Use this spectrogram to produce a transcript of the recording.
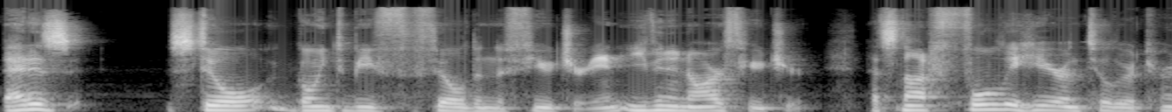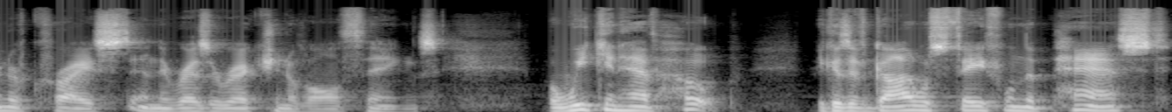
that is still going to be fulfilled in the future, and even in our future. That's not fully here until the return of Christ and the resurrection of all things. But we can have hope because if God was faithful in the past,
